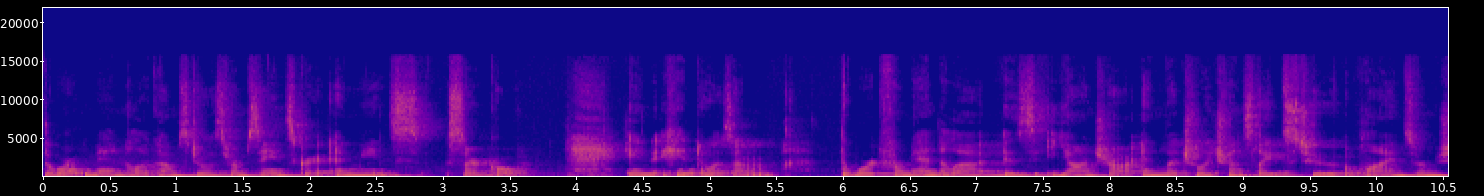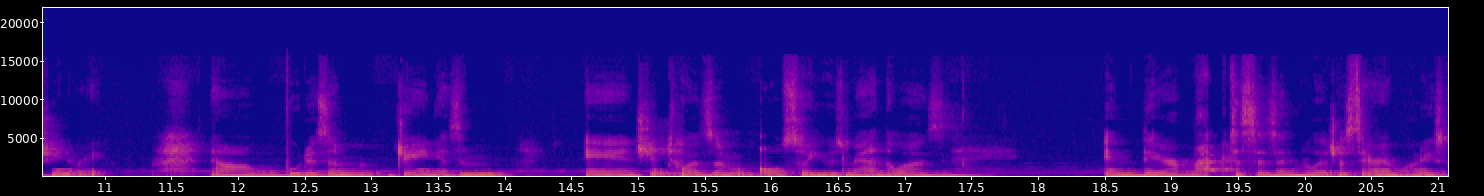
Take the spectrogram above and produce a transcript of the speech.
The word mandala comes to us from Sanskrit and means circle. In Hinduism, the word for mandala is yantra and literally translates to appliance or machinery. Now, Buddhism, Jainism, and Shintoism also use mandalas in their practices and religious ceremonies,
